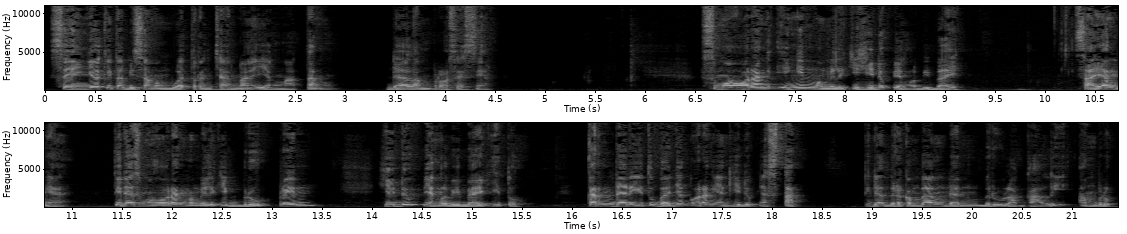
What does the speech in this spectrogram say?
sehingga kita bisa membuat rencana yang matang dalam prosesnya. Semua orang ingin memiliki hidup yang lebih baik. Sayangnya, tidak semua orang memiliki blueprint hidup yang lebih baik itu. Karena dari itu banyak orang yang hidupnya stuck, tidak berkembang dan berulang kali ambruk.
